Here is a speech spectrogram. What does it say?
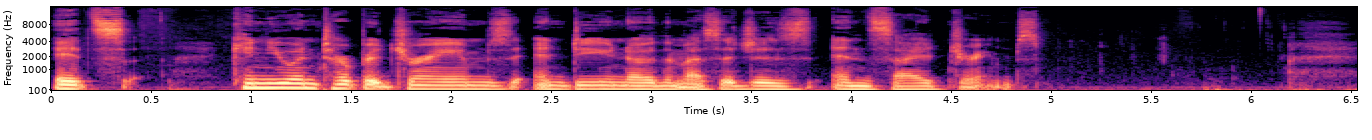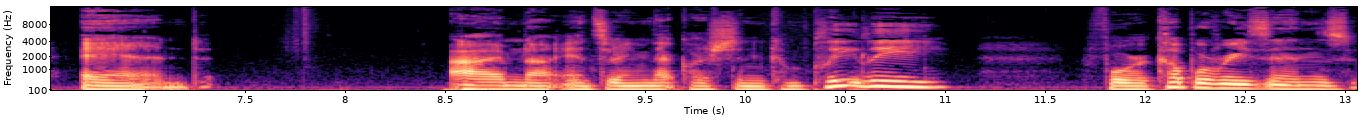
It's can you interpret dreams and do you know the messages inside dreams? And I'm not answering that question completely for a couple reasons.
